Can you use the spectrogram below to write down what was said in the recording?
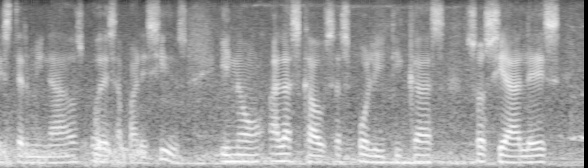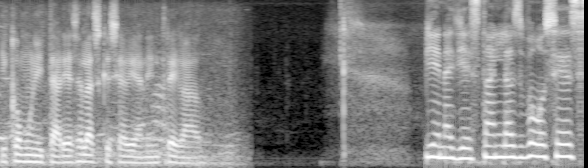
exterminados o desaparecidos, y no a las causas políticas, sociales y comunitarias a las que se habían entregado. Bien, allí están las voces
